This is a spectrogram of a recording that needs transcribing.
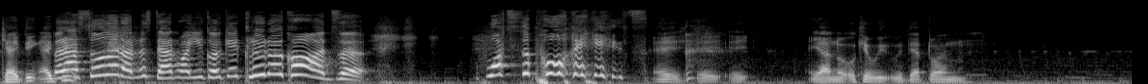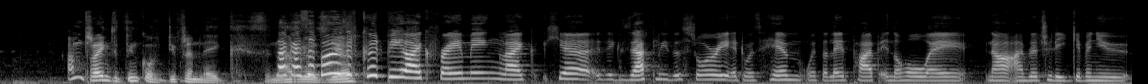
okay I think I But I still don't understand why you go get Cluedo cards. What's the point? hey hey hey yeah no okay with, with that one I'm trying to think of different like Like I suppose here. it could be like framing like here is exactly the story. It was him with the lead pipe in the hallway. Now I'm literally giving you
